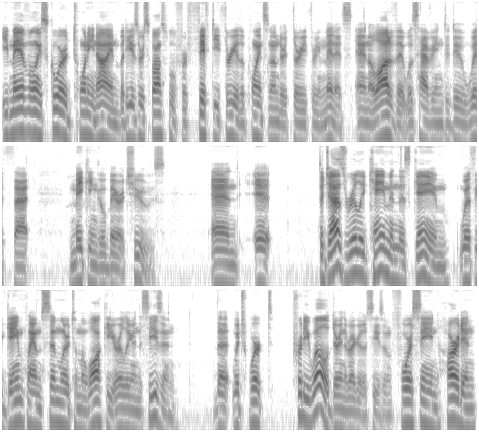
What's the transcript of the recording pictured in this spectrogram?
He may have only scored 29, but he was responsible for 53 of the points in under 33 minutes, and a lot of it was having to do with that making Gobert choose. And it the Jazz really came in this game with a game plan similar to Milwaukee earlier in the season, that which worked pretty well during the regular season, forcing Harden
